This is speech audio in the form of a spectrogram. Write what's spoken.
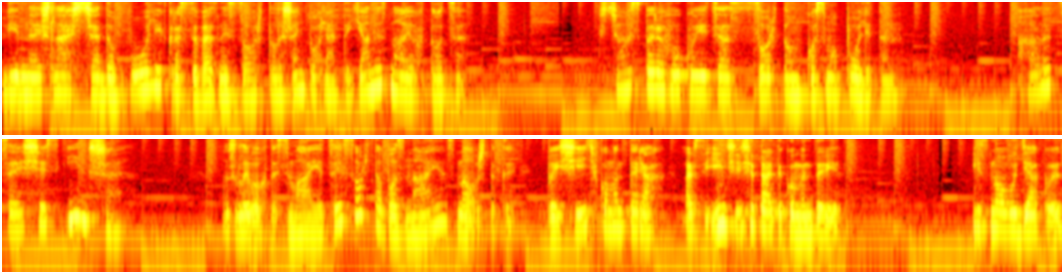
Віднайшла ще доволі красивезний сорт. Лишень погляньте, я не знаю, хто це. Щось перегукується з сортом Космополітен. Але це щось інше. Можливо, хтось має цей сорт або знає, знову ж таки, пишіть в коментарях, а всі інші читайте коментарі. І знову дякую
